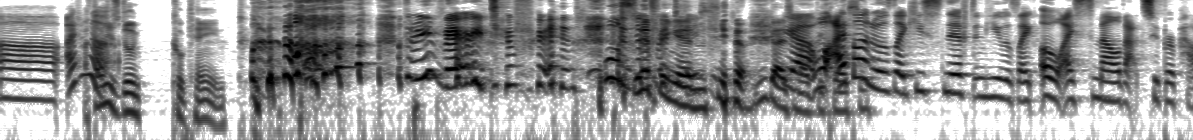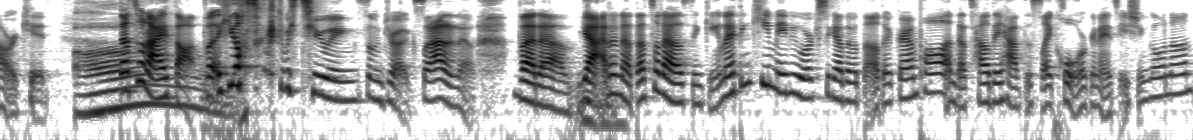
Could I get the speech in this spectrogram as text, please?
uh, I I don't know. I thought he was doing cocaine. Three very different. Well, sniffing in, interpretations. you know, you guys. Yeah, might be well, I closer. thought it was like he sniffed and he was like, "Oh, I smell that superpower kid." Oh. That's what I thought, but he also could be doing some drugs, so I don't know. But um, yeah, I don't know. That's what I was thinking, and I think he maybe works together with the other grandpa, and that's how they have this like whole organization going on.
